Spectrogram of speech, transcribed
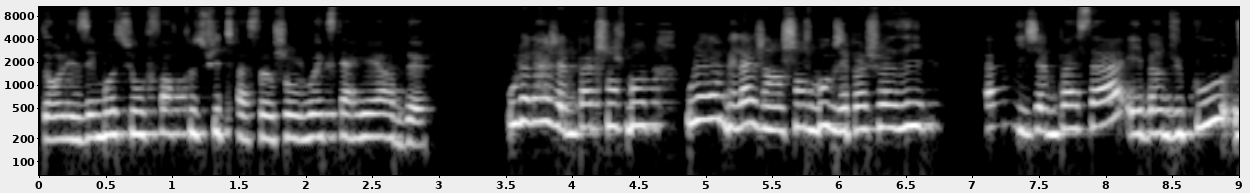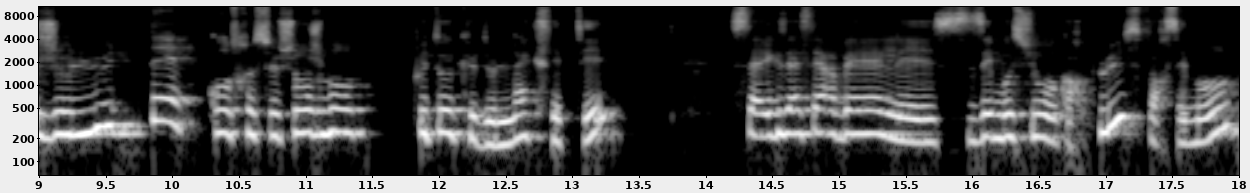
dans les émotions fortes tout de suite face à un changement extérieur de Ouh là là, j'aime pas le changement. Ouh là là, mais là j'ai un changement que j'ai pas choisi. Ah j'aime pas ça. Et ben du coup, je luttais contre ce changement plutôt que de l'accepter. Ça exacerbait les émotions encore plus, forcément.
